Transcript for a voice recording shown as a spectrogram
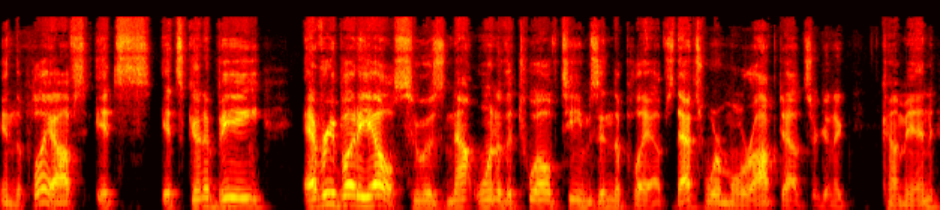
in the playoffs. It's it's going to be everybody else who is not one of the 12 teams in the playoffs. That's where more opt outs are going to come in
